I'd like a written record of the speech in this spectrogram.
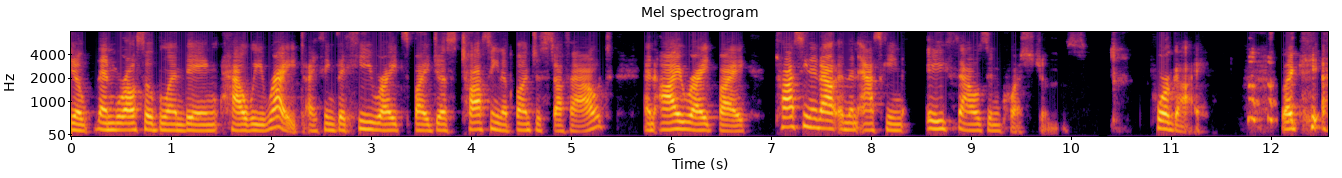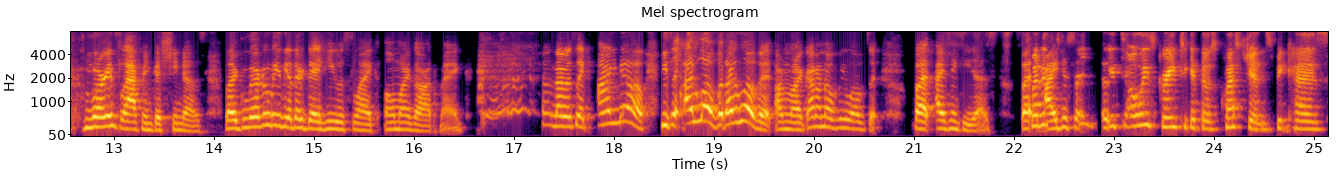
you know, then we're also blending how we write. I think that he writes by just tossing a bunch of stuff out, and I write by tossing it out and then asking a thousand questions. Poor guy. Like he, Lori's laughing because she knows. Like literally the other day, he was like, "Oh my god, Meg." and I was like, I know. He's like, I love it. I love it. I'm like, I don't know if he loves it, but I think he does. But, but I just, uh, uh it's always great to get those questions because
